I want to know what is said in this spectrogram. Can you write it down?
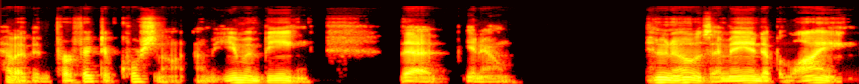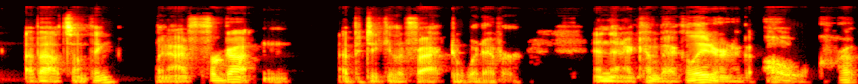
have I been perfect? Of course not. I'm a human being that, you know, who knows? I may end up lying about something when I've forgotten a particular fact or whatever. And then I come back later and I go, oh, crap.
